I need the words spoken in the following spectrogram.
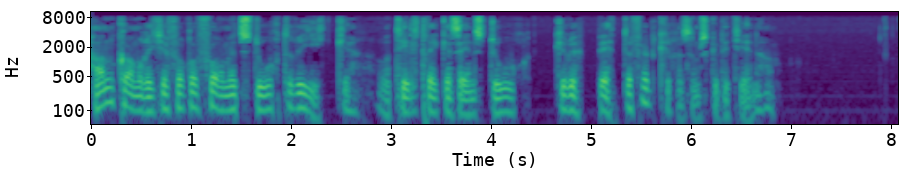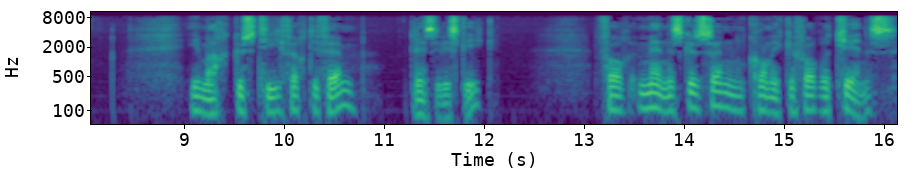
Han kommer ikke for å forme et stort rike og tiltrekke seg en stor gruppe etterfølgere som skulle tjene ham. I Markus 10,45 leser vi slik. For menneskesønnen kom ikke for å tjenes,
